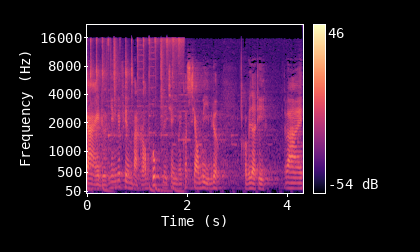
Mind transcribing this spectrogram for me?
cài được những cái phiên bản ROM cúc lên trên mấy con Xiaomi mới được. Còn bây giờ thì bye bye.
